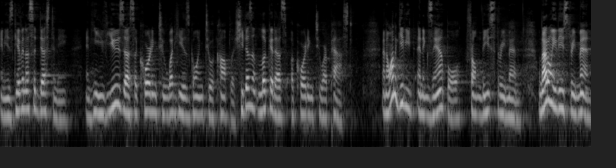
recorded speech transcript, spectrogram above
and He's given us a destiny, and He views us according to what He is going to accomplish. He doesn't look at us according to our past. And I want to give you an example from these three men. Well, not only these three men,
